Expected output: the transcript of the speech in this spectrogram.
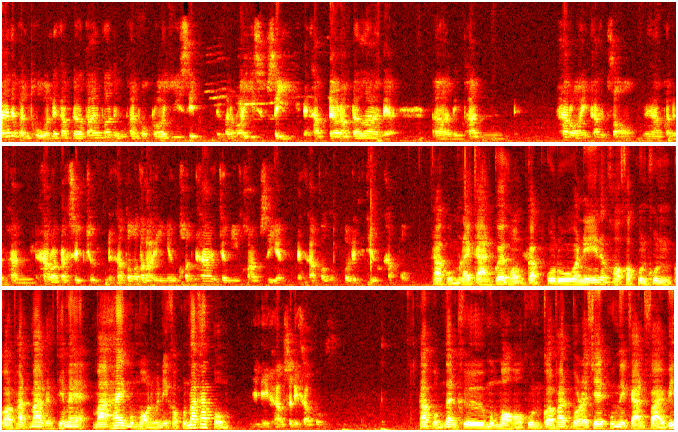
น่าจะผันผวนนะครับแนวต้านก็ 1,620 1,624 นะครับแนวรับด้านล่างเนี่ยเอ่อ1,592 นะครับกับ 1,580 จุดนะครับตัวตลาดเองยังค่อนข้างจะมีความเสี่ยงนะครับพอสมควรเลยทีเดียวครับผมครับผมรายการกล้วยหอมกับกูรูวันนี้ต้องขอขอบคุณคุณกรพัฒน์มากเลยที่แม่มาให้มุมมองในวันนี้ขอบคุณมากครับผมยินดีครับสวัสดีครับผมครับผมนั่นคือมุมมองของคุณกรพัฒน์บรเชษฐ์ผู้อำนวยการฝ่ายวิ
